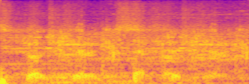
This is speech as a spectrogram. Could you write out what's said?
Structure accepted.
